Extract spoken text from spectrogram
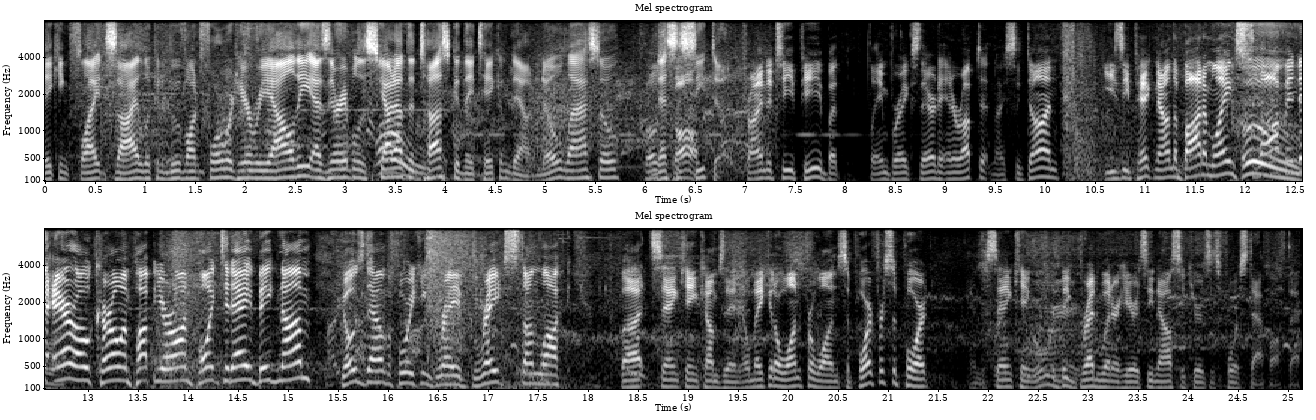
taking flight. Zai looking to move on forward here. Reality as they're able to scout out the Tusk and they take him down. No lasso Close necesito. call. Trying to TP, but Flame breaks there to interrupt it. Nicely done. Easy pick now in the bottom lane. Swap into arrow. Kuro and Puppey are on point today. Big Num goes down before he can grave. Great stun lock, but Sand King comes in. He'll make it a one for one. Support for support. And the Sand King, really the big breadwinner here as he now secures his four staff off that.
